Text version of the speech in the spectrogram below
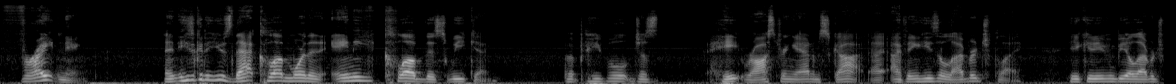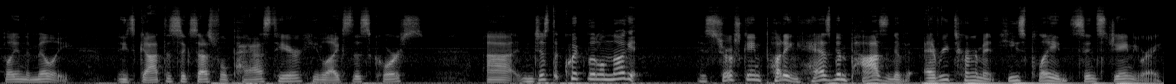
frightening. And he's going to use that club more than any club this weekend. But people just hate rostering Adam Scott. I, I think he's a leverage play. He could even be a leverage play in the Millie. He's got the successful past here. He likes this course. Uh, and just a quick little nugget. His strokes gained putting has been positive every tournament he's played since January,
